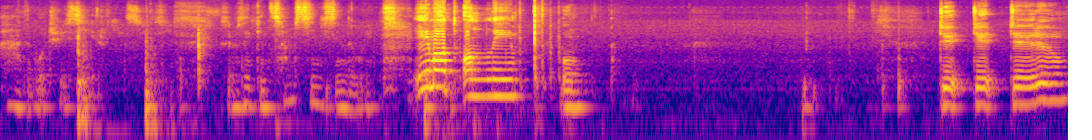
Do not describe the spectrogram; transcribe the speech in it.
Ah, the water is here. Yes, yes. So I'm thinking something is in the way. Emote only. Boom. Do do do do.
